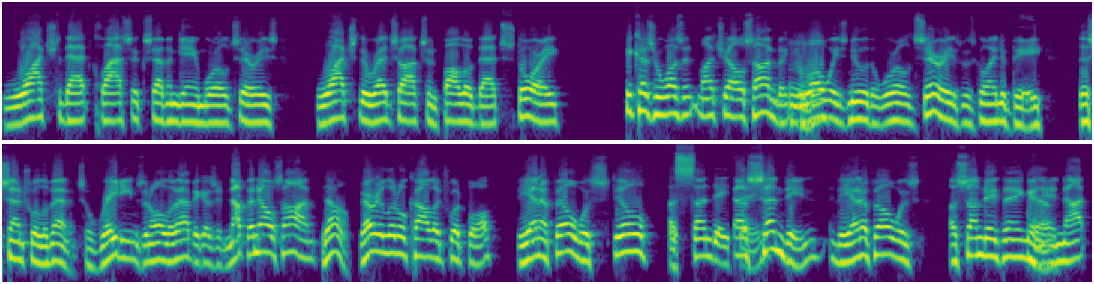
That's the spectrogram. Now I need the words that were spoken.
watched that classic seven game World Series, watched the Red Sox, and followed that story because there wasn't much else on, but mm-hmm. you always knew the World Series was going to be the central event. And so ratings and all of that because there's nothing else on. No. Very little college football. The NFL was still a Sunday thing. ascending. The NFL was a Sunday thing and, yeah. and not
